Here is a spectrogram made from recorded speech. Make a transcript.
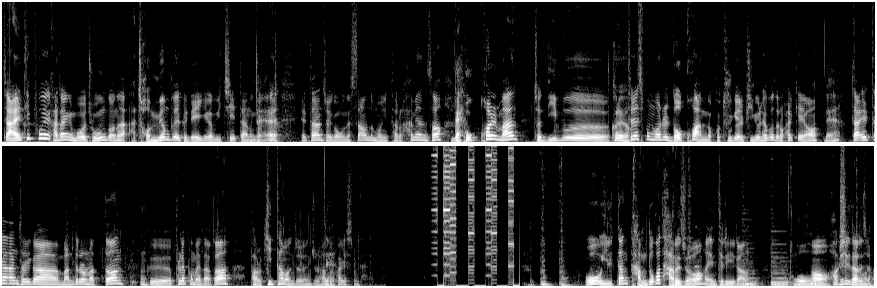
자, RT4의 가장 뭐 좋은 거는 아, 전면부에 그 네 개가 위치해 있다는 네. 건데 일단 저희가 오늘 사운드 모니터를 하면서 네. 보컬만 저 니브 그래요. transformer를 넣고 안 넣고 두 개를 비교를 해보도록 할게요. 네. 자 일단 저희가 만들어놨던 음. 그 플랫폼에다가 바로 기타 먼저 연주를 하도록 네. 하겠습니다. 오 일단 감도가 다르죠 entry랑 오, 어 확실히 다르죠.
